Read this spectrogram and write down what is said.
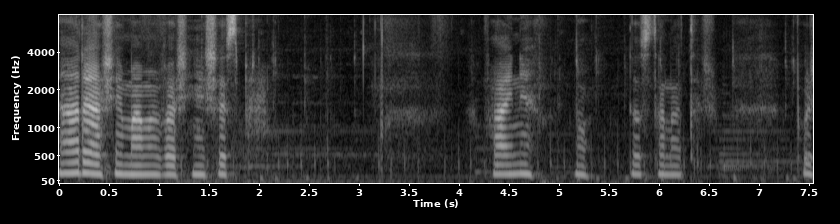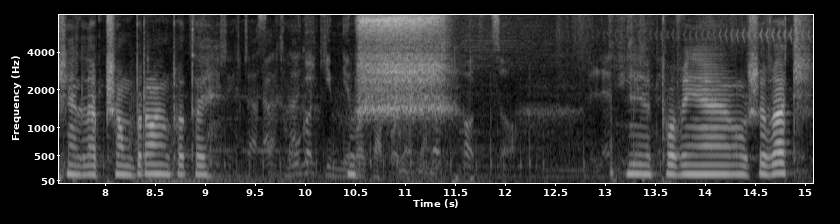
Na razie mamy ważniejsze sprawy. Fajnie. No, dostanę też później lepszą broń, bo tej nikim nie powinien używać.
